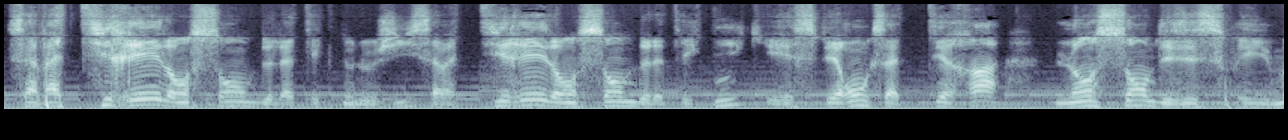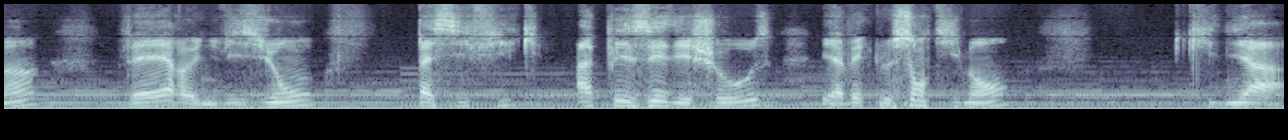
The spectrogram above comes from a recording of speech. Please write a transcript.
ça va tirer l'ensemble de la technologie, ça va tirer l'ensemble de la technique, et espérons que ça tirera l'ensemble des esprits humains vers une vision pacifique, apaisée des choses, et avec le sentiment qu'il n'y a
